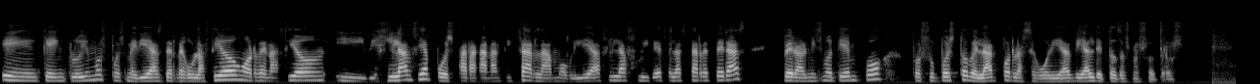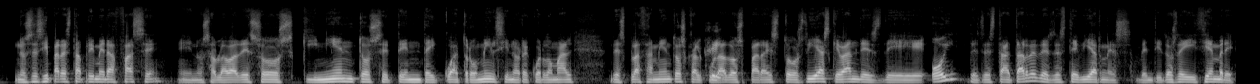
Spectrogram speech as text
en que incluimos pues, medidas de regulación, ordenación y vigilancia pues, para garantizar la movilidad y la fluidez de las carreteras, pero al mismo tiempo, por supuesto, velar por la seguridad vial de todos nosotros. No sé si para esta primera fase eh, nos hablaba de esos 574.000, si no recuerdo mal, desplazamientos calculados para estos días que van desde hoy, desde esta tarde, desde este viernes 22 de diciembre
